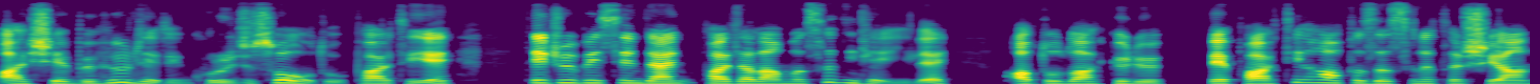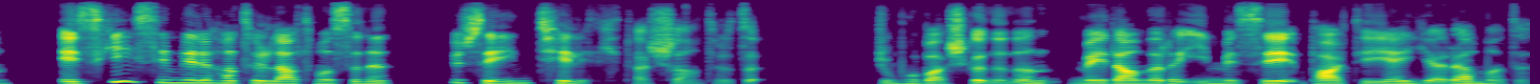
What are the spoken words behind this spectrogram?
Ayşe Böhürler'in kurucusu olduğu partiye tecrübesinden faydalanması dileğiyle Abdullah Gül'ü ve parti hafızasını taşıyan eski isimleri hatırlatmasını Hüseyin Çelik taşlandırdı. Cumhurbaşkanının meydanlara inmesi partiye yaramadı.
